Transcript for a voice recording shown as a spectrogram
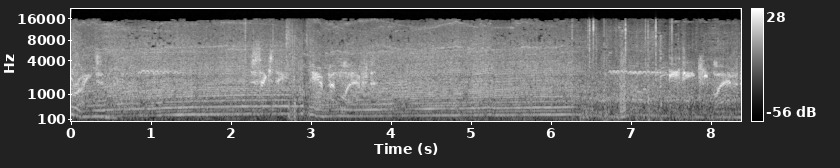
Right. 60, left. 80, keep left.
